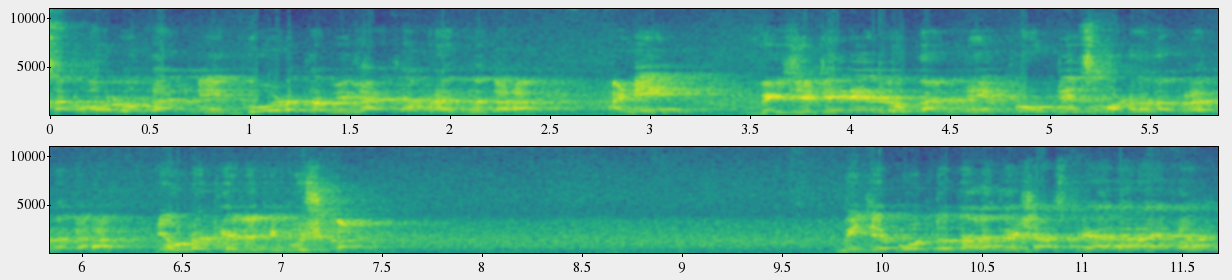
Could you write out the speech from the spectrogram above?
सर्व लोकांनी गोड कमी खायचा प्रयत्न करा आणि व्हेजिटेरियन लोकांनी प्रोटीन्स वाढवायचा प्रयत्न करा. एवढं केलं की पुष्कळ. मी जे बोलतो त्याला काही शास्त्रीय आधार आहे का?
